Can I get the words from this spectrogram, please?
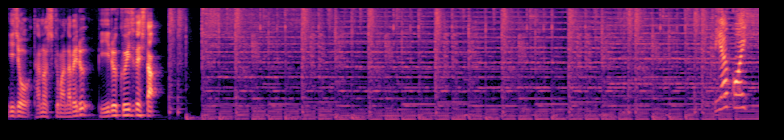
以上楽しく学べるビールクイズでした。ビアコイ。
